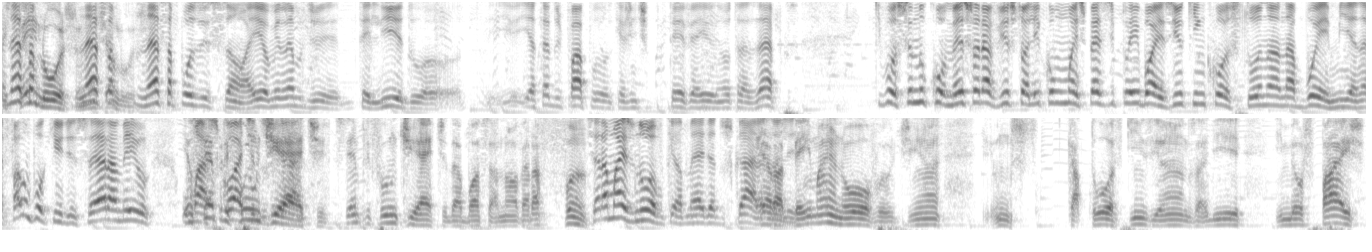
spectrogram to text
Mas nessa, sem luxo, nessa, luxo. nessa posição aí, eu me lembro de ter lido, e, e até do papo que a gente teve aí em outras épocas, que você no começo era visto ali como uma espécie de playboyzinho que encostou na, na boemia, né? Fala um pouquinho disso, você era meio o Eu sempre fui um dos caras. tiete, sempre fui um tiete da Bossa Nova, era fã. Você era mais novo que a média dos caras Era ali. bem mais novo, eu tinha uns 14, 15 anos ali, e meus pais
